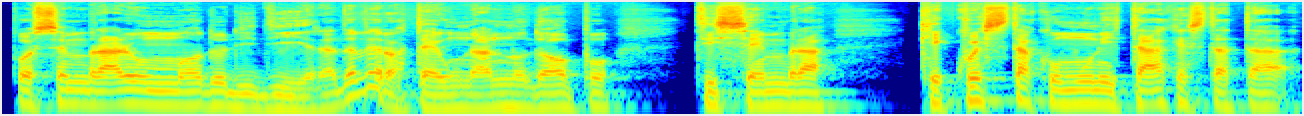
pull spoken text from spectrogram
può sembrare un modo di dire, davvero a te un anno dopo ti sembra che questa comunità che è stata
